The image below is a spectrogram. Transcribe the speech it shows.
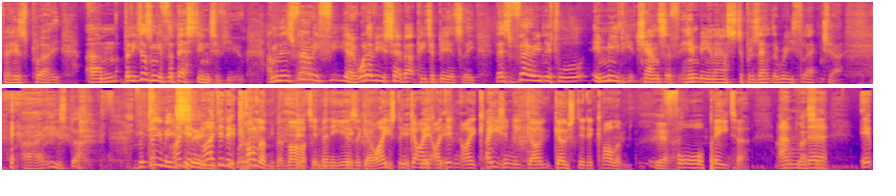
for his play, um, but he doesn't give the best interview. I mean, there's very, few, you know, whatever you say about Peter Beardsley, there's very little immediate chance of him being asked to present the Reith Lecture. Uh, he's the BBC. I did, I did a column, Martin, many years ago. I used to go. I didn't. I occasionally go, ghosted a column Yeah. for Peter, and uh, it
